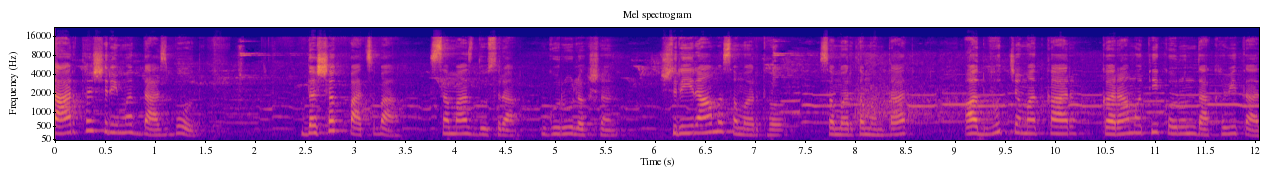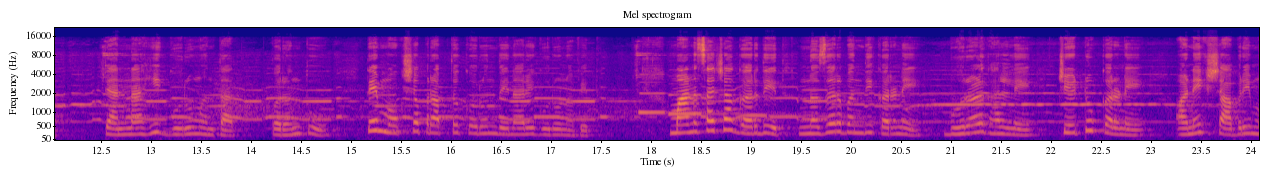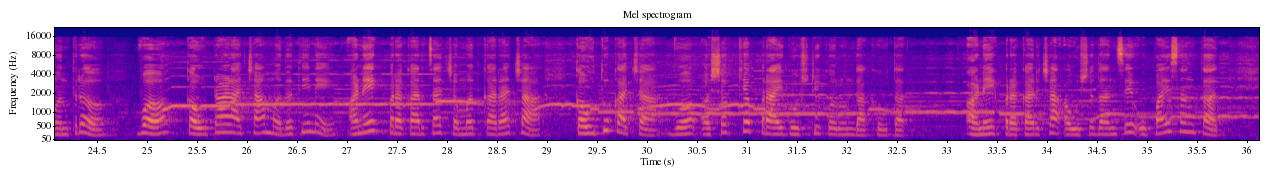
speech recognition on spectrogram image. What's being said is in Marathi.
सार्थ श्रीमद दासबोध. दशक पाचवा समाज दुसरा गुरुलक्षण श्रीराम समर्थ. समर्थ म्हणतात अद्भुत चमत्कार करामती करून दाखवितात त्यांनाही गुरु म्हणतात परंतु ते मोक्ष प्राप्त करून देणारे गुरु नव्हेत. माणसाच्या गर्दीत नजरबंदी करणे भुरळ घालणे चेटूक करणे अनेक शाबरी मंत्र व कवटाळाच्या मदतीने अनेक प्रकारचा चमत्काराच्या कौतुकाच्या व अशक्य प्राय गोष्टी करून दाखवतात. अनेक प्रकारच्या औषधांचे उपाय सांगतात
